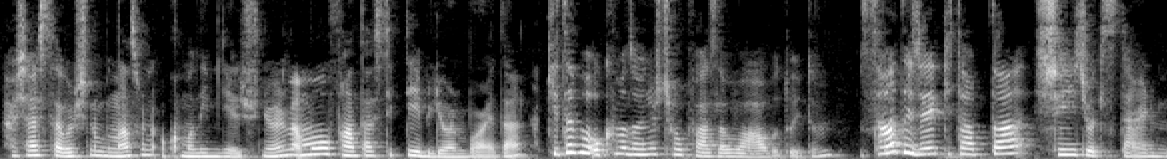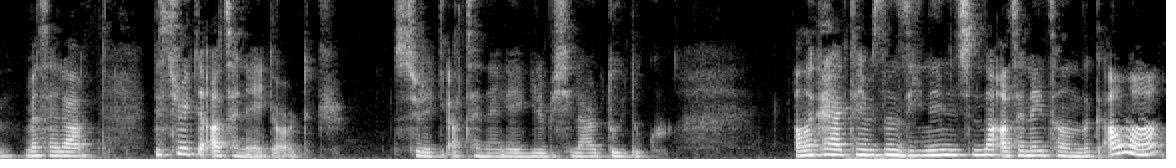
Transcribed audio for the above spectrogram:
Haşhaş Savaşı'nı bundan sonra okumalıyım diye düşünüyorum. Ama o fantastik diye biliyorum bu arada. Kitabı okumadan önce çok fazla wow duydum. Sadece kitapta şeyi çok isterdim. Mesela biz sürekli Athena'yı gördük. Sürekli Athena ile ilgili bir şeyler duyduk. Ana karakterimizin zihninin içinde Athena'yı tanıdık ama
